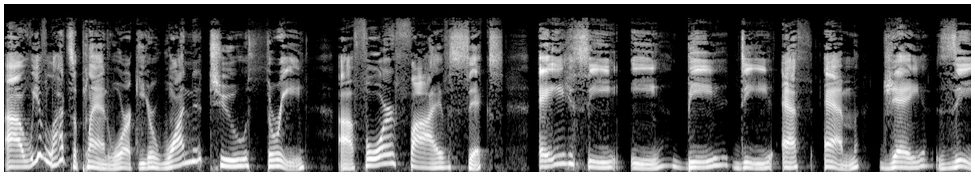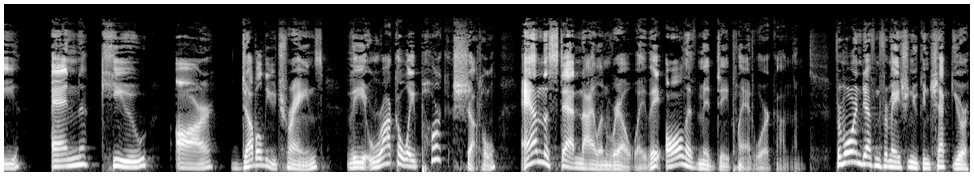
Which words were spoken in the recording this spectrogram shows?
Uh, we have lots of planned work. You're one, two, three, uh, four, five, six, A, C, E, B, D, F, M, J, Z, N, Q, R, W trains, the Rockaway Park shuttle, and the Staten Island Railway. They all have midday planned work on them. For more in depth information, you can check your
